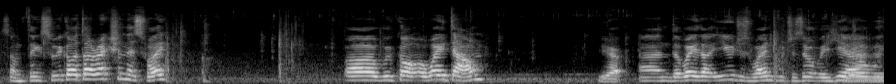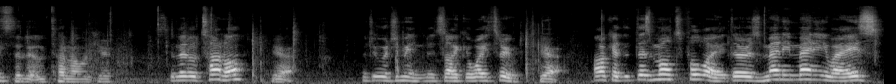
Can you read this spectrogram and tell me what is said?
something. So we got a direction this way. Uh, we've got a way down, Yeah. and the way that you just went, which is over here, Yeah, we, there's a little tunnel here. it's a little tunnel. Yeah. What do, what do you mean? It's like a way through. Yeah. Okay, th- there's multiple ways. There's many, many ways.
